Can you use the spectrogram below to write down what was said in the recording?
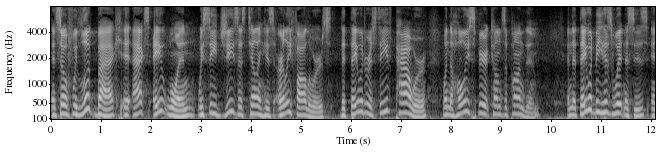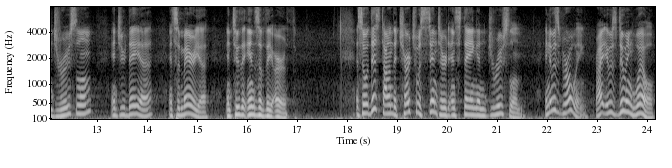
And so if we look back at Acts 8 1, we see Jesus telling his early followers that they would receive power when the Holy Spirit comes upon them, and that they would be his witnesses in Jerusalem and Judea and Samaria and to the ends of the earth. And so at this time, the church was centered and staying in Jerusalem, and it was growing, right? It was doing well.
